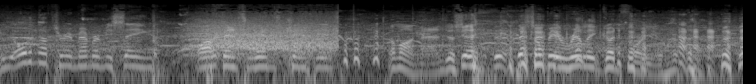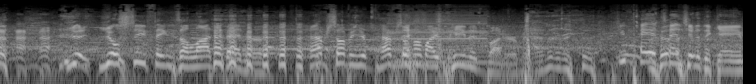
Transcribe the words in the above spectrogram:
Are you old enough to remember me saying offense wins championship? Come on, man. Just this will be really good for you. you. You'll see things a lot better. Have some of your have some of my peanut butter, man. You pay attention to the game.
